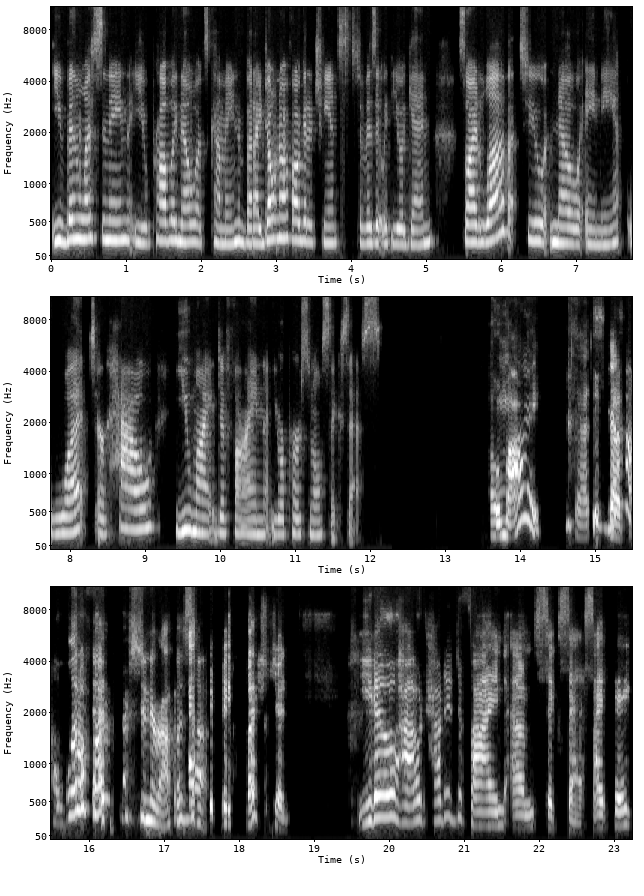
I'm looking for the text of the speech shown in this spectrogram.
you've been listening, you probably know what's coming, but I don't know if I'll get a chance to visit with you again. So I'd love to know, Amy, what or how you might define your personal success. Oh my. That's yeah, a little fun question to wrap us up. big question. You know how how to define um success. I think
